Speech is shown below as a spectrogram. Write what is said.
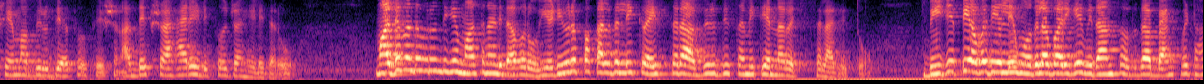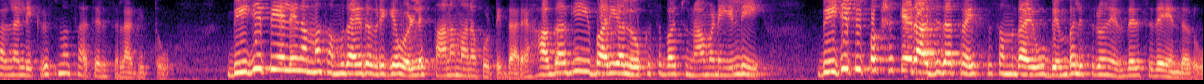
ಕ್ಷೇಮಾಭಿವೃದ್ಧಿ ಅಸೋಸಿಯೇಷನ್ ಅಧ್ಯಕ್ಷ ಹ್ಯಾರಿ ಡಿಸೋಜಾ ಹೇಳಿದರು. ಮಾಧ್ಯಮದವರೊಂದಿಗೆ ಮಾತನಾಡಿದ ಅವರು, ಯಡಿಯೂರಪ್ಪ ಕಾಲದಲ್ಲಿ ಕ್ರೈಸ್ತರ ಅಭಿವೃದ್ಧಿ ಸಮಿತಿಯನ್ನು ರಚಿಸಲಾಗಿತ್ತು. ಬಿಜೆಪಿ ಅವಧಿಯಲ್ಲಿ ಮೊದಲ ಬಾರಿಗೆ ವಿಧಾನಸೌಧದ ಬ್ಯಾಂಕ್ವೆಟ್ ಹಾಲ್ನಲ್ಲಿ ಕ್ರಿಸ್ಮಸ್ ಆಚರಿಸಲಾಗಿತ್ತು. ಬಿಜೆಪಿಯಲ್ಲಿ ನಮ್ಮ ಸಮುದಾಯದವರಿಗೆ ಒಳ್ಳೆ ಸ್ಥಾನಮಾನ ಕೊಟ್ಟಿದ್ದಾರೆ. ಹಾಗಾಗಿ ಈ ಬಾರಿಯ ಲೋಕಸಭಾ ಚುನಾವಣೆಯಲ್ಲಿ ಬಿಜೆಪಿ ಪಕ್ಷಕ್ಕೆ ರಾಜ್ಯದ ಕ್ರೈಸ್ತ ಸಮುದಾಯವು ಬೆಂಬಲಿಸಲು ನಿರ್ಧರಿಸಿದೆ ಎಂದರು.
